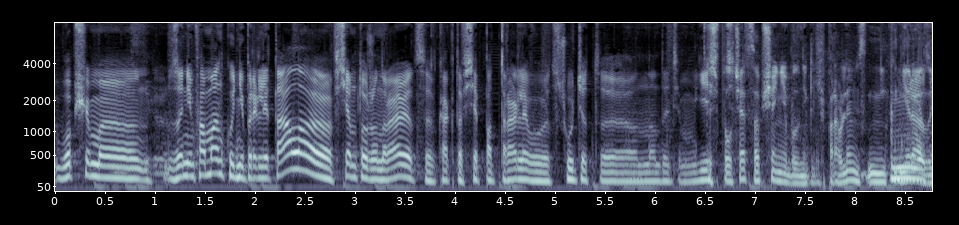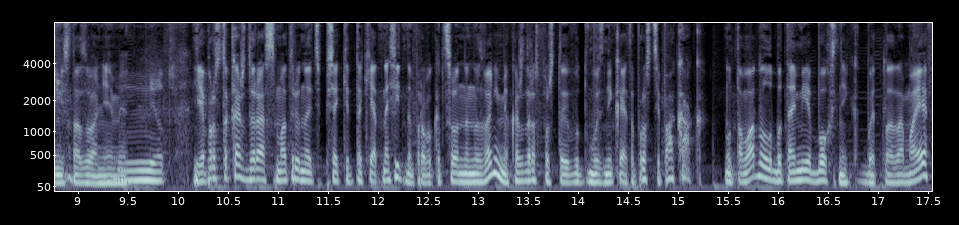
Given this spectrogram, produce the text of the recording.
в общем, э, за нимфоманку не прилетало. Всем тоже нравится. Как-то все подтраливают, шутят э, над этим. То есть, Есть... получается, вообще не было никаких проблем ни, ни Нет. разу не с названиями. Нет. Я просто каждый раз смотрю на эти всякие такие относительно провокационные названия, у меня каждый раз просто вот возникает вопрос, типа, а как? Ну, там, ладно, лоботомия, бог с ней, как бы это там АФ,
